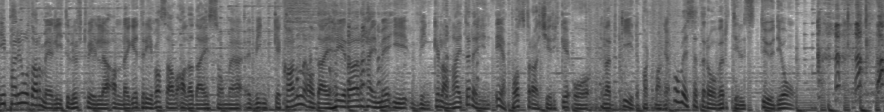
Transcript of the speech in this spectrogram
I perioder med lite luft vil anlegget drives av alle de som vinke kan, og de hører hjemme i Vinkeland, heter det i en e-post fra Kirke- og energidepartementet. Og vi setter over til studio.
